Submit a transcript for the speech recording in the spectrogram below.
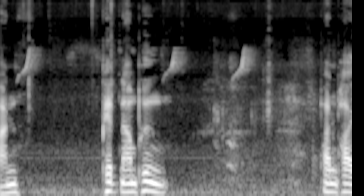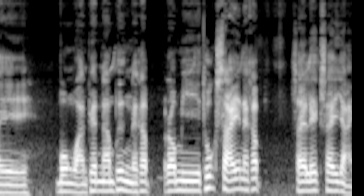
านเพชรน้ำผึ้งพันธุ์ไผ่บงหวานเพชรน้ำผึ้งนะครับ เรามีทุกไซส์นะครับ ไซส์เล็กไซส์ใหญ่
